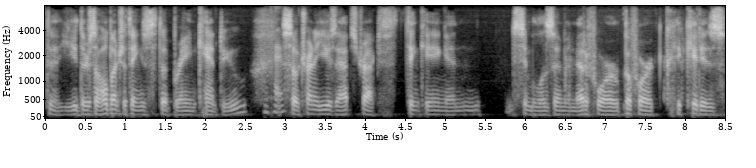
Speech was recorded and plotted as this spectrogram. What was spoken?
there's a whole bunch of things the brain can't do. Okay. So trying to use abstract thinking and symbolism and metaphor before a kid is,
